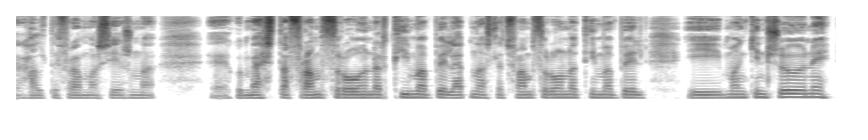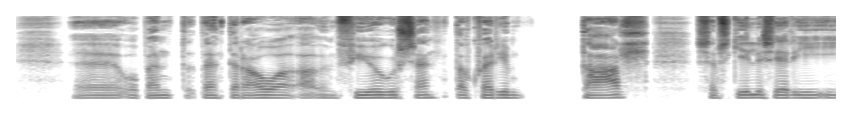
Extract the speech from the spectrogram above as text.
er haldið fram að sé svona uh, eitthvað mesta framþróunar tímabil, efnarslegt framþróunar tímabil í manginsögunni uh, og bend, bend er á að, að um fjögur sent af hverjum dal sem skilir sér í, í,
